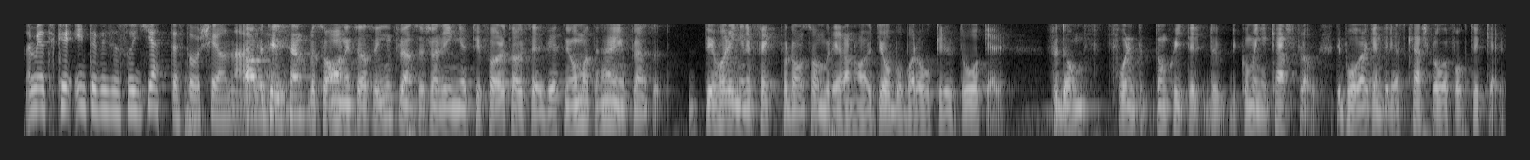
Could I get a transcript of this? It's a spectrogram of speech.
men jag tycker inte det finns en så jättestor skillnad. Ja, men till exempel så aningslösa influencers som ringer till företag och säger Vet ni om att den här influencern, det har ingen effekt på de som redan har ett jobb och bara åker ut och åker. För de får inte, de skiter, det- kommer ingen cashflow. Det påverkar inte deras cashflow vad folk tycker.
